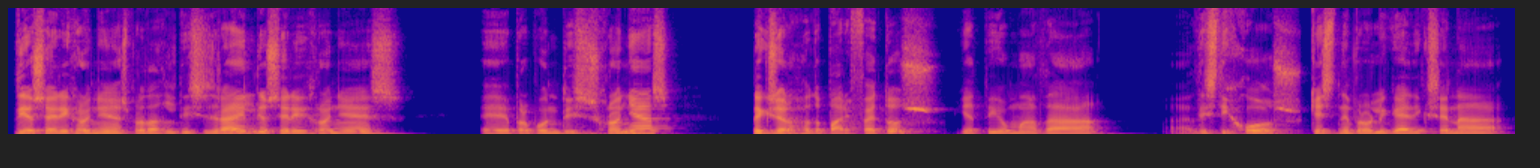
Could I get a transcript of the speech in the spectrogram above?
Δύο σερή χρονιές πρωταθλητής Ισραήλ, δύο σερή χρονιές ε, προπονητής της χρονιάς. Δεν ξέρω αν θα το πάρει φέτος, γιατί η ομάδα δυστυχώς και στην Ευρωλίγκα έδειξε ένα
